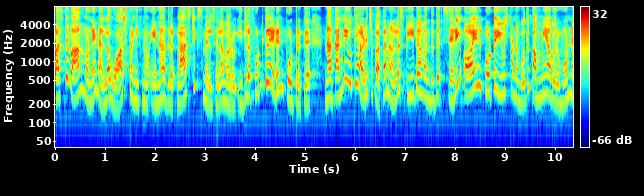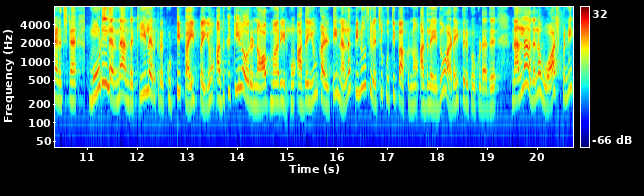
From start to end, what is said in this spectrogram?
ஃபஸ்ட்டு வாங்கினோடனே நல்லா வாஷ் பண்ணிக்கணும். ஏன்னா அதில் பிளாஸ்டிக் ஸ்மெல்ஸ் எல்லாம் வரும். இதில் ஃபுட் கிரேடுன்னு போட்டிருக்கு. நான் தண்ணி ஊற்றி அடித்து பார்த்தா நல்லா ஸ்பீடாக வந்தது. சரி ஆயில் போட்டு யூஸ் பண்ணும்போது கம்மியாக வருமோன்னு நினச்சிட்டேன். மூடியிலேருந்து அந்த கீழே இருக்கிற குட்டி பைப்பையும் அதுக்கு கீழே ஒரு நாப் மாதிரி இருக்கும். அதையும் கழட்டி நல்லா பினூசி வச்சு குத்தி பார்க்கணும். அதில் எதுவும் அடைப்பு இருக்கக்கூடாது. நல்லா அதெல்லாம் வாஷ் பண்ணி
